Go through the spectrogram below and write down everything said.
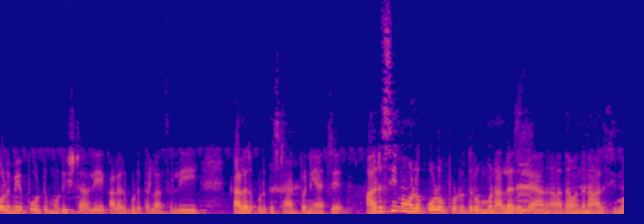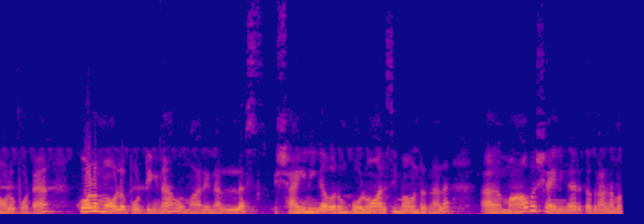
கோலமே போட்டு முடிச்சுட்டு அதுலேயே கலர் கொடுத்துடலாம் சொல்லி கலர் கொடுக்க ஸ்டார்ட் பண்ணியாச்சு. அரிசி மாவில் கோலம் போடுறது ரொம்ப நல்லதில்லை அதனால தான் வந்து நான் அரிசி மாவில் போட்டேன். கோலம் மாவில் போட்டிங்கன்னா ஒரு மாதிரி நல்ல ஷைனிங்காக வரும் கோலம். அரிசி மாவுன்றதுனால மாவு ஷைனிங்காக இருக்கிறதுனால நம்ம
